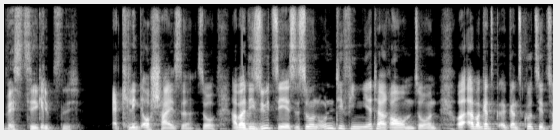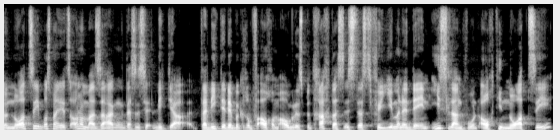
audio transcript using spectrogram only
Westsee Gibt, gibt's nicht. Er klingt auch scheiße, so. Aber die Südsee, es ist so ein undefinierter Raum, so. Und, aber ganz, ganz kurz hier zur Nordsee muss man jetzt auch nochmal sagen, das ist, liegt ja, da liegt ja der Begriff auch im Auge des Betrachters. Ist das für jemanden, der in Island wohnt, auch die Nordsee?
